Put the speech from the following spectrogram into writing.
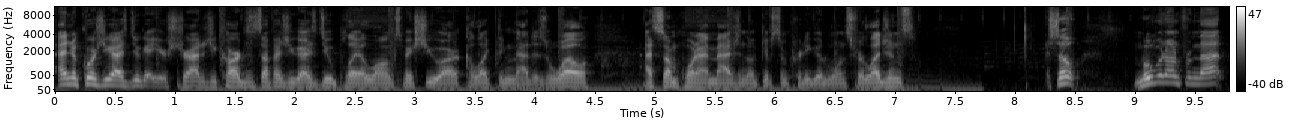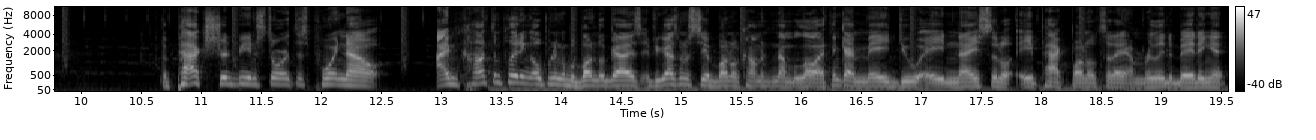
And of course, you guys do get your strategy cards and stuff as you guys do play along. So make sure you are collecting that as well. At some point, I imagine they'll give some pretty good ones for Legends. So moving on from that, the pack should be in store at this point. Now, I'm contemplating opening up a bundle, guys. If you guys want to see a bundle, comment down below. I think I may do a nice little 8-pack bundle today. I'm really debating it.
